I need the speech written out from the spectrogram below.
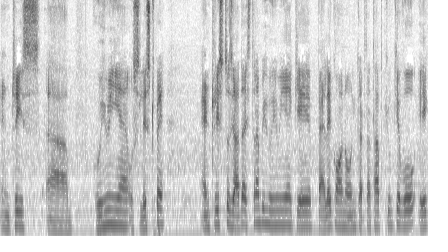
انٹریز ہوئی ہوئی ہیں اس لسٹ پہ۔ انٹریز تو زیادہ اس طرح بھی ہوئی ہوئی ہیں کہ پہلے کون اون کرتا تھا، کیونکہ وہ ایک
